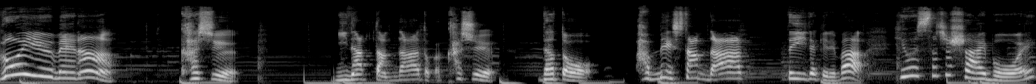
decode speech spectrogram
ごい有名な歌手になったんだとか、歌手だと判明したんだって言いたければ、He was such a shy boy,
